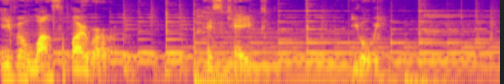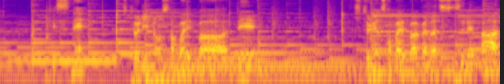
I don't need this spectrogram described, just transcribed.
even one survivor escaped, you will win ですね一人のサバイバーで人のサバイバーが脱出すれば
